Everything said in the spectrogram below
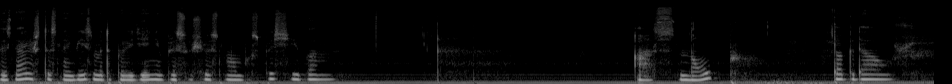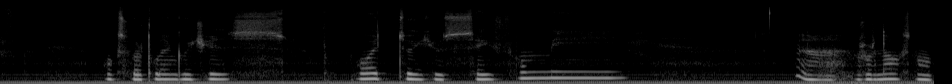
знали, что снобизм — это поведение, присущее снобу? Спасибо. А сноб тогда уж. Oxford Languages. What do you say for me? А, в журналах сноб.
